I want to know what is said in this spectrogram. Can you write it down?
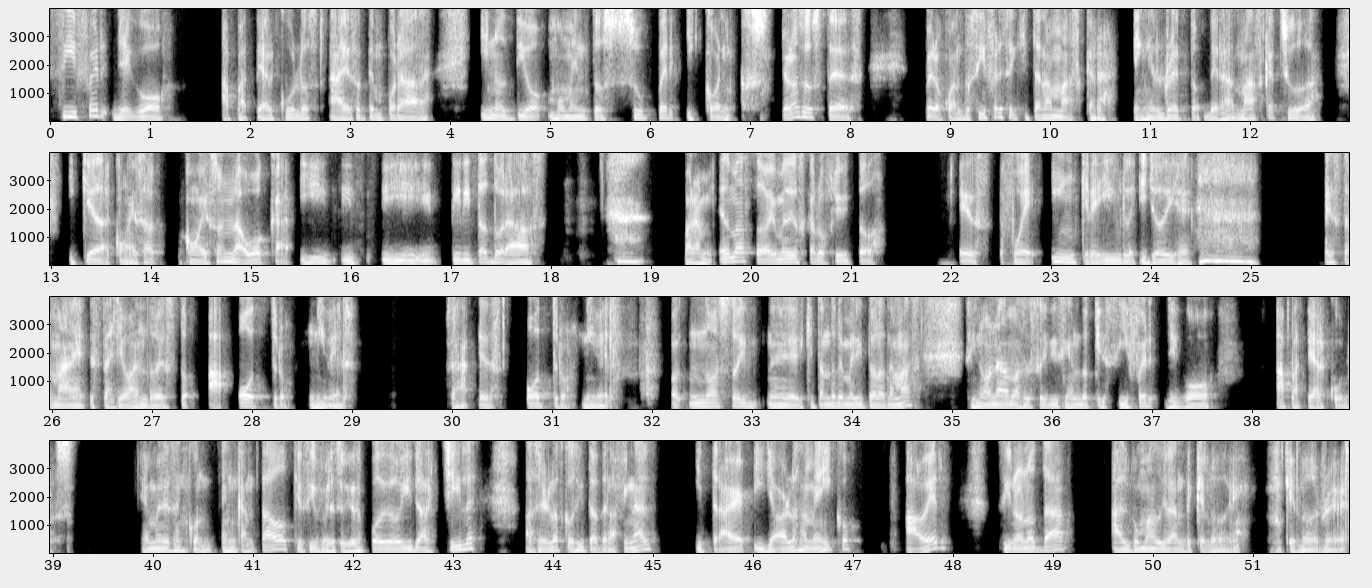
Cipher llegó a patear culos a esa temporada y nos dio momentos súper icónicos. Yo no sé ustedes, pero cuando Cipher se quita la máscara en el reto de la más cachuda y queda con, esa, con eso en la boca y, y, y tiritas doradas, para mí, es más, todavía me dio escalofrío y todo. Es, fue increíble. Y yo dije, "Ah, esta madre está llevando esto a otro nivel. O sea, es otro nivel. No estoy eh, quitándole mérito a las demás, sino nada más estoy diciendo que Cipher llegó a patear culos. Ya me hubiese encantado que Cipher se hubiese podido ir a Chile, hacer las cositas de la final y traer y llevarlas a México a ver si no nos da algo más grande que lo de que lo de Rebel.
